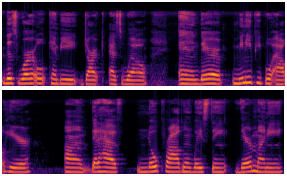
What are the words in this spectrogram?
this world can be dark as well. And there are many people out here um, that have no problem wasting their money,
